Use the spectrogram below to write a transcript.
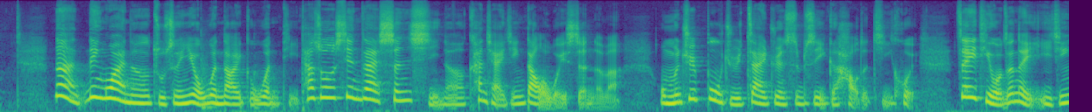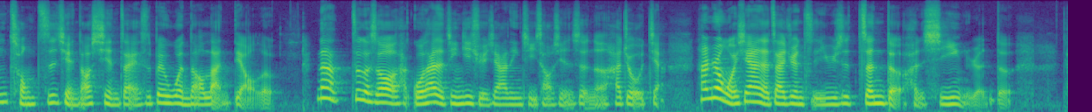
那另外呢，主持人也有问到一个问题，他说现在升息呢看起来已经到了尾声了嘛，我们去布局债券是不是一个好的机会？这一题我真的已经从之前到现在也是被问到烂掉了。那这个时候，国泰的经济学家林启超先生呢，他就有讲，他认为现在的债券值域是真的很吸引人的。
